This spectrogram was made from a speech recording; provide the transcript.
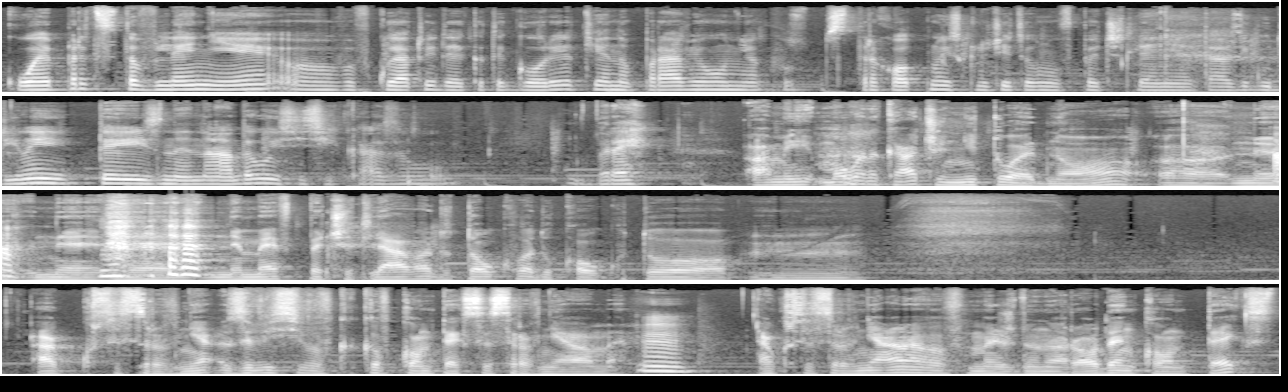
кое представление, в която и да е категория, ти е направило някакво страхотно, изключително впечатление тази година и те е изненадал и си си казал, добре, Ами, мога да кажа, че нито едно а, не, а. Не, не, не ме впечатлява до толкова, доколкото м- ако се сравня, зависи в какъв контекст се сравняваме. Mm. Ако се сравняваме в международен контекст,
